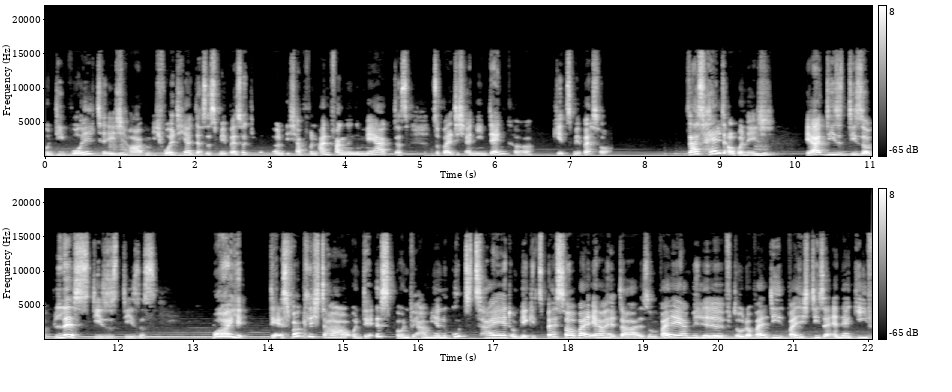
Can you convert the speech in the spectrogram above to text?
und die wollte ich mhm. haben. Ich wollte ja, dass es mir besser geht und ich habe von Anfang an gemerkt, dass sobald ich an ihn denke, geht es mir besser. Das hält aber nicht. Mhm. Ja, diese, dieser Bliss, dieses, dieses, boah, der ist wirklich da und der ist und wir haben hier eine gute Zeit und mir geht's besser, weil er halt da ist und weil er mir hilft oder weil die, weil ich diese Energie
